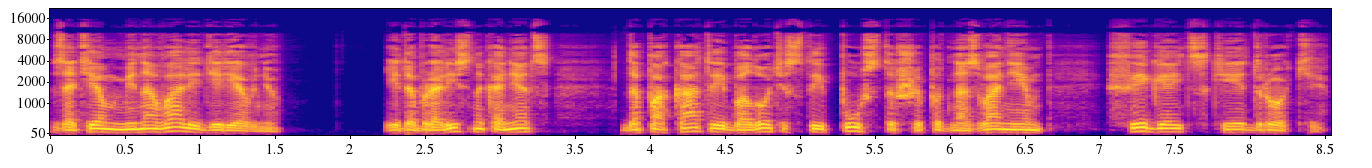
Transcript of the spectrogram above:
затем миновали деревню и добрались, наконец, до покатой болотистой пустоши под названием Фигейтские дроки.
